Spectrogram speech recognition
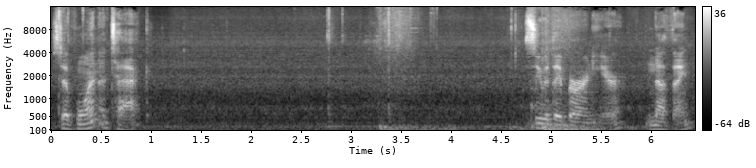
Step one, attack. See what they burn here. Nothing.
